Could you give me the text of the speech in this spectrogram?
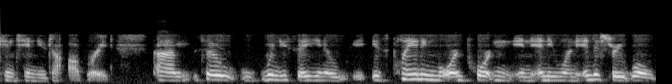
continue to operate. Um, so when you say you know is planning more important in any one industry, well.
